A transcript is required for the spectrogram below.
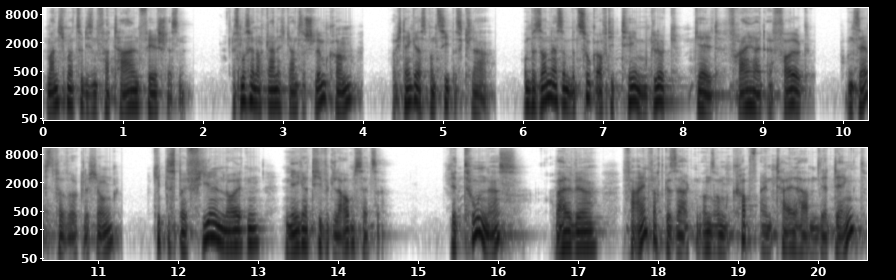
manchmal zu diesen fatalen Fehlschlüssen. Es muss ja noch gar nicht ganz so schlimm kommen, aber ich denke, das Prinzip ist klar. Und besonders in Bezug auf die Themen Glück, Geld, Freiheit, Erfolg und Selbstverwirklichung gibt es bei vielen Leuten negative Glaubenssätze. Wir tun das, weil wir vereinfacht gesagt in unserem Kopf einen Teil haben, der denkt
